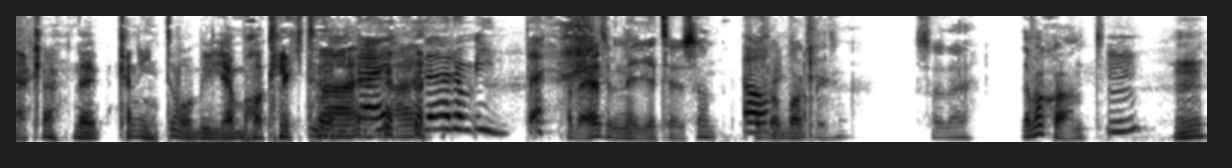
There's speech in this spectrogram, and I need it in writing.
Jäklar, det kan inte vara billiga baklyktor. Nej, nej, nej. det är de inte. Ja, det är typ 9000 för Ja. baklyktor. Så det, det var skönt. Mm. Mm.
